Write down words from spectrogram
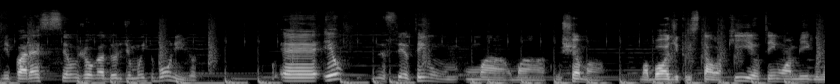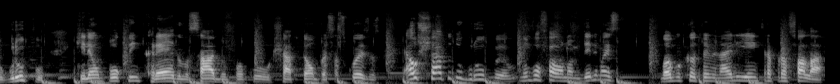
me parece ser um jogador de muito bom nível. É, eu, eu tenho uma, uma. Como chama? Uma bola de cristal aqui. Eu tenho um amigo no grupo que ele é um pouco incrédulo, sabe? Um pouco chatão para essas coisas. É o chato do grupo. Eu não vou falar o nome dele, mas logo que eu terminar, ele entra para falar.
